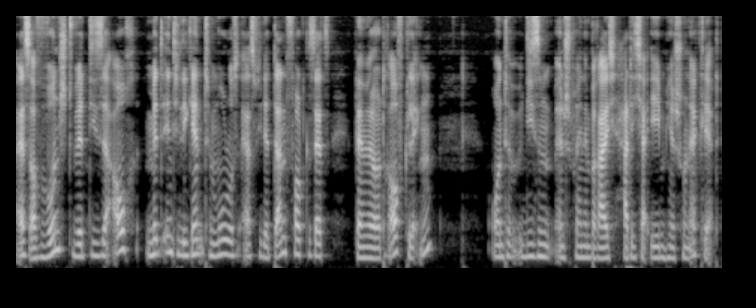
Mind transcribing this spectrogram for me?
erst auf Wunsch wird diese auch mit intelligentem Modus erst wieder dann fortgesetzt, wenn wir dort draufklicken. Und diesen entsprechenden Bereich hatte ich ja eben hier schon erklärt.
